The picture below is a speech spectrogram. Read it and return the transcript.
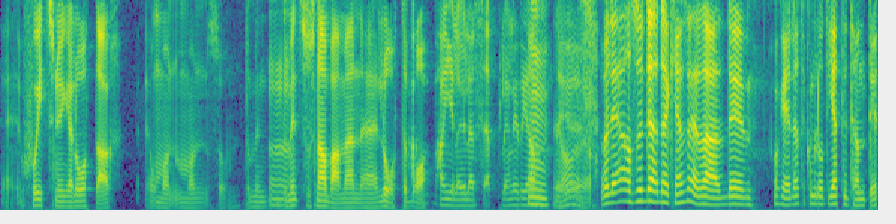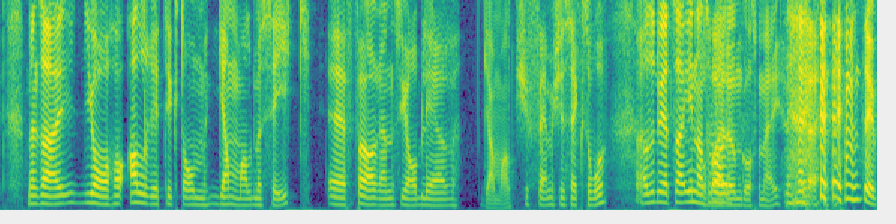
Eh, skitsnygga låtar. Om man, om man, så, de, är, de Mm. är inte så snabba men eh, låter bra. Han gillar ju Led Zeppelin lite grann. Mm. Ja, ju- ja. Men det, alltså där, där kan jag säga så här, det, okej detta kommer låta jättetöntigt. Men så här, jag har aldrig tyckt om gammal musik eh, förrän jag blev Gammal. 25-26 år. Alltså du vet så här, innan Och så var det... umgås med mig. men typ,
